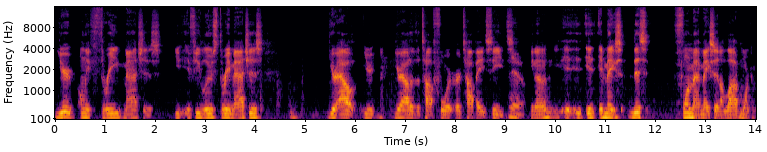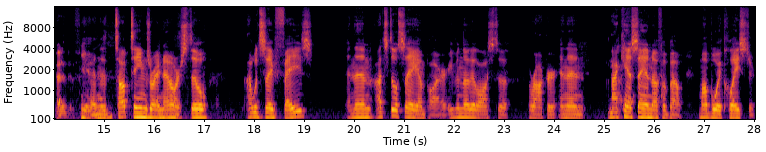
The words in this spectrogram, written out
you're only three matches. You, if you lose three matches, you're out. You're you're out of the top four or top eight seeds. yeah. You know, it, it, it makes this format makes it a lot more competitive. Yeah, and the top teams right now are still, I would say, FaZe, and then I'd still say Empire, even though they lost to Rocker. And then I can't say enough about my boy Clayster.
